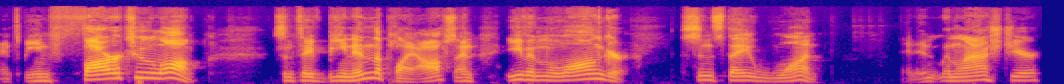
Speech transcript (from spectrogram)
It's been far too long since they've been in the playoffs, and even longer since they won. They didn't win last year.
